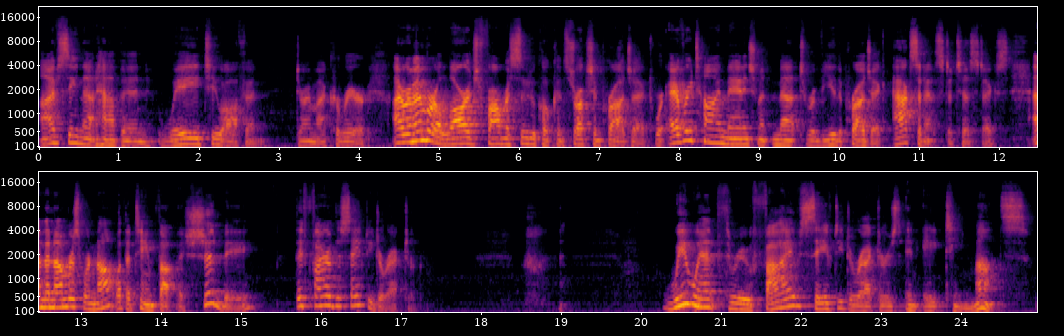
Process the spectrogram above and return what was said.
I've seen that happen way too often during my career. I remember a large pharmaceutical construction project where every time management met to review the project accident statistics and the numbers were not what the team thought they should be, they fired the safety director. We went through five safety directors in 18 months.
